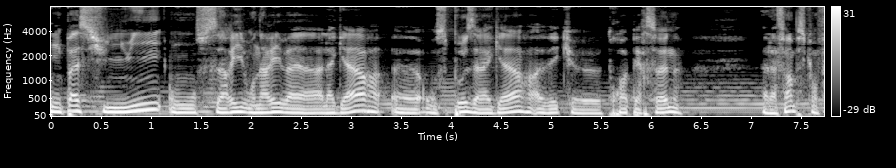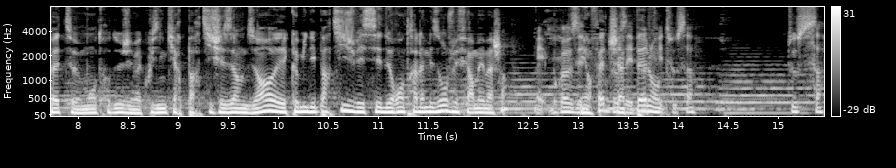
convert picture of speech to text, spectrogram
On passe une nuit, on s'arrive, on arrive à la gare, euh, on se pose à la gare avec euh, trois personnes. À la fin, parce qu'en fait, moi entre deux, j'ai ma cousine qui est repartie chez elle en me disant, oh, et comme il est parti, je vais essayer de rentrer à la maison, je vais fermer machin. Mais pourquoi vous Et en fait, j'appelle en- fait tout ça? Tout ça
